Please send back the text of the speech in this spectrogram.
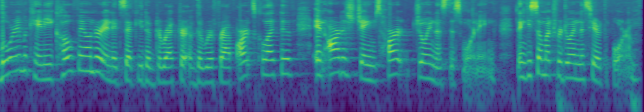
Lori McKinney, co-founder and executive director of the Riff Raff Arts Collective, and artist James Hart join us this morning. Thank you so much for joining us here at the forum.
